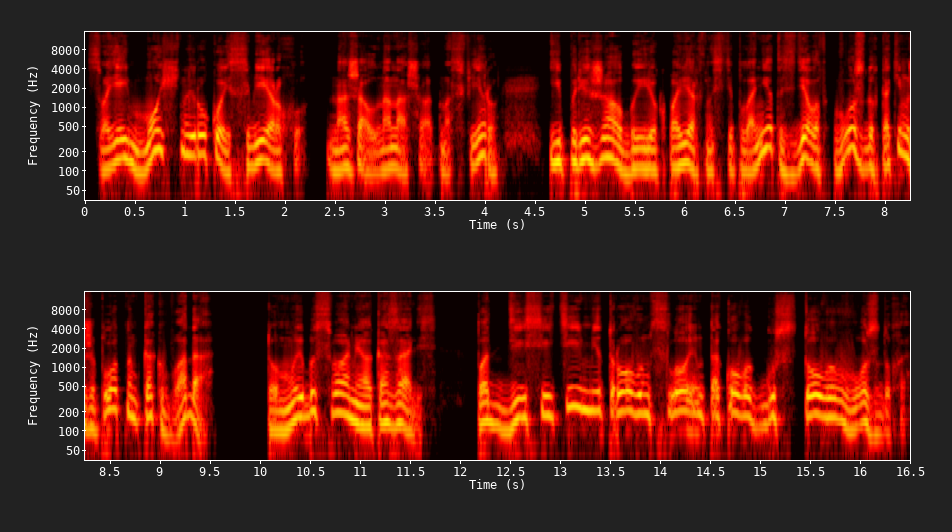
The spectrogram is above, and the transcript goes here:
своей мощной рукой сверху нажал на нашу атмосферу и прижал бы ее к поверхности планеты, сделав воздух таким же плотным, как вода, то мы бы с вами оказались под десятиметровым слоем такого густого воздуха.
